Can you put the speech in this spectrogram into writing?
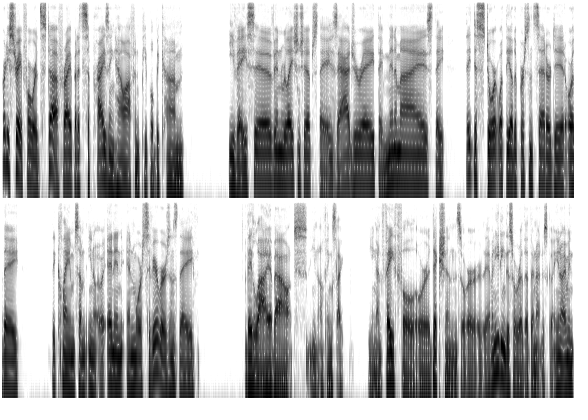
Pretty straightforward stuff, right? But it's surprising how often people become evasive in relationships. They yeah. exaggerate, they minimize, they they distort what the other person said or did, or they they claim some, you know, and in and more severe versions, they they lie about, you know, things like being unfaithful or addictions, or they have an eating disorder that they're not just going. You know, I mean,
